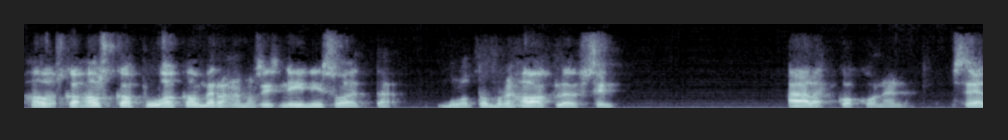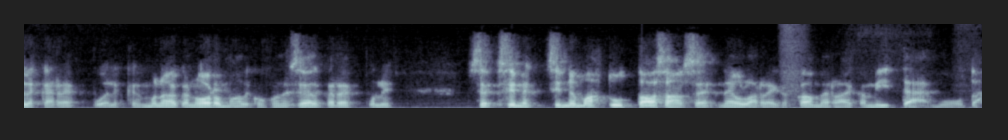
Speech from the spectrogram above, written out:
hauskaa, hauskaa puhua. Kamerahan on siis niin iso, että mulla on tuommoinen Haaklöfsin L-kokoinen selkäreppu, eli on aika normaali kokoinen selkäreppu, niin se, sinne, sinne mahtuu tasan se neulareikäkamera eikä mitään muuta.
